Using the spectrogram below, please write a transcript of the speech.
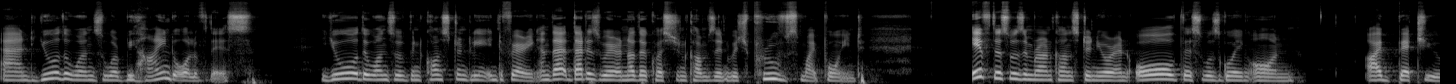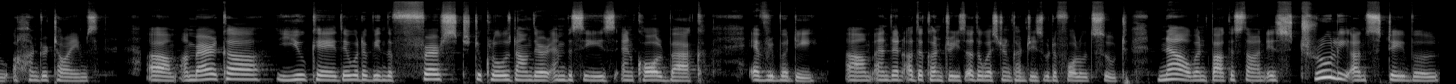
And you're the ones who are behind all of this. You're the ones who have been constantly interfering. And that, that is where another question comes in, which proves my point. If this was Imran Khan's tenure and all this was going on, I bet you a hundred times um, America, UK, they would have been the first to close down their embassies and call back everybody. Um, and then other countries, other Western countries would have followed suit. Now, when Pakistan is truly unstable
